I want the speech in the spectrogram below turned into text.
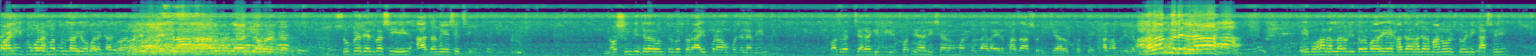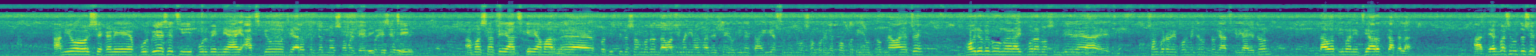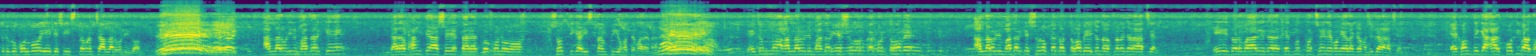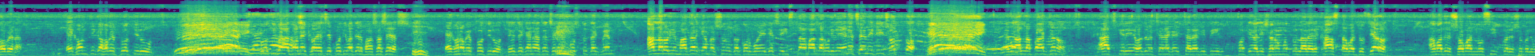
আসসালামু আলাইকুম রহমতুল্লাহি সুপ্রিয় দেশবাসী আজ আমি এসেছি নরসিংদী জেলার অন্তর্গত রায়পুরা উপজেলাধীন হজরত চেরাগি পীর ফতে আলী শাহ রহমতুল্লাহ আলাইয়ের মাজার শরীফ জিয়ারত করতে। আলহামদুলিল্লাহ। আলহামদুলিল্লাহ। এই মহান আল্লাহর দরবারে হাজার হাজার মানুষ দৈনিক আসে। আমিও সেখানে পূর্বে এসেছি পূর্বের ন্যায় আজকেও জিয়ারতের জন্য সময় বের করে এসেছি। আমার সাথে আজকে আমার প্রতিষ্ঠিত সংগঠন দাওয়াত ইমানি বাংলাদেশের অধীনে তাহিরিয়া সুন্নি যুব সংগঠনের পক্ষ থেকে উদ্যোগ নেওয়া হয়েছে। ভৈরব এবং রায়পুরা নরসিংদীর সংগঠনের কর্মীদের উদ্যোগে আজকের আয়োজন। দাওয়াত ইমানি জিয়ারত কাফেলা। আর দেশবাসীর উদ্দেশ্যে এতটুকু বলব, এই দেশে ইসলাম আনছে আল্লাহর অলিগণ। আল্লাহর অলির মাজারকে যারা ভাঙতে আসে, তারা কখনো সত্যিকার ইসলাম প্রিয় হতে পারে না। এই জন্য আল্লাহর মাজারকে সুরক্ষা করতে হবে। আল্লাহর মাজারকে সুরক্ষা করতে হবে এই জন্য আপনারা যারা আছেন এই দরবারে যারা খেদমত করছেন এবং এলাকাবাসী যারা আছেন এখন থেকে আর প্রতিবাদ হবে না। এখন থেকে হবে প্রতিরোধ। প্রতিবাদ অনেক হয়েছে প্রতিবাদের ভাষা শেষ। এখন হবে প্রতিরোধ। যে যেখানে আছেন সেখানে প্রস্তুত থাকবেন। আল্লাহর মাজারকে আমরা সুরক্ষা করব। এই দেশে ইসলাম আল্লাহর এনেছেন এটাই সত্য। এবং আল্লাহ পাক যেন আজকের এই হজরত চারাগাই চারাগিপির পীর ফতে আলী সালামতুল্লাহ খাস তাবাজ্য জিয়ারত আমাদের সবার নসিব করে সকলে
